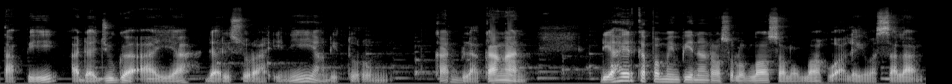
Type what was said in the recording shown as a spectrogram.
Tapi ada juga ayat dari surah ini yang diturunkan belakangan di akhir kepemimpinan Rasulullah Shallallahu Alaihi Wasallam.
